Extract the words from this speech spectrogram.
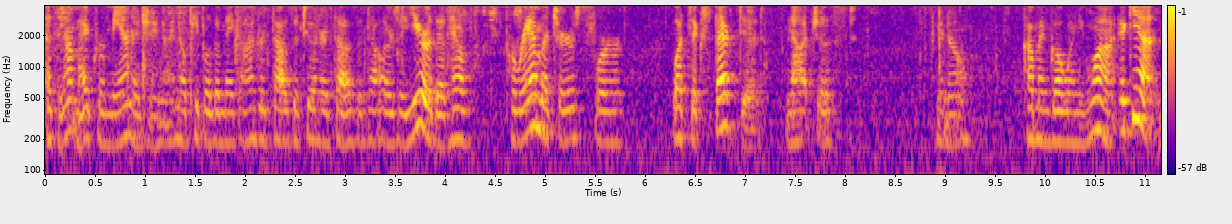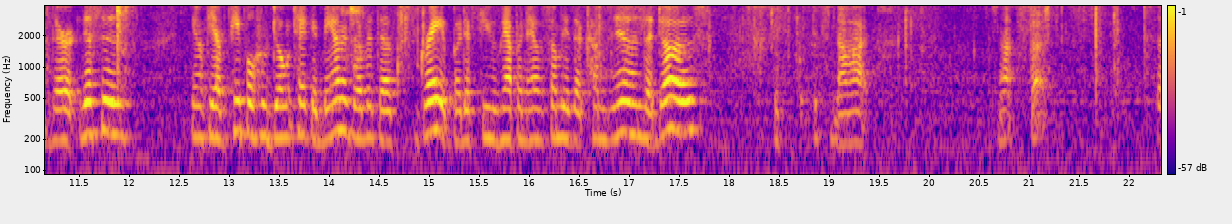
it's not micromanaging. I know people that make a hundred thousand, two hundred thousand dollars a year that have parameters for what's expected, not just, you know, come and go when you want. Again, there, this is, you know, if you have people who don't take advantage of it, that's great, but if you happen to have somebody that comes in that does, it's, it's not, it's not set. So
